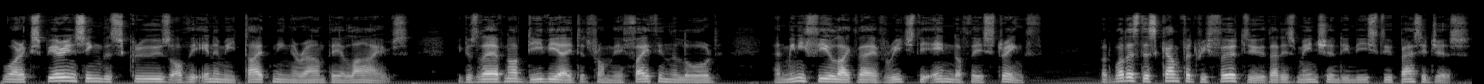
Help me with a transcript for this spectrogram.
who are experiencing the screws of the enemy tightening around their lives, because they have not deviated from their faith in the Lord, and many feel like they have reached the end of their strength. But what does this comfort refer to that is mentioned in these two passages?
